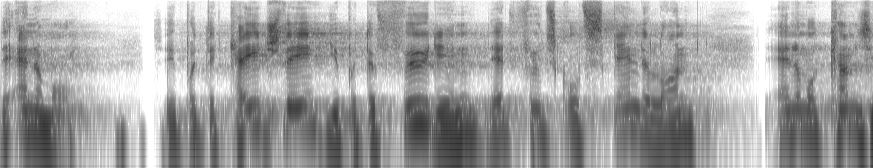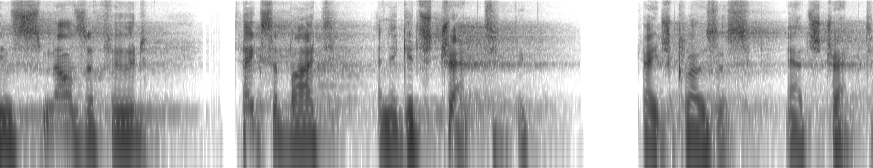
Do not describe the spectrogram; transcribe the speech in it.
the animal. So you put the cage there, you put the food in, that food's called scandalon. Animal comes in, smells the food, takes a bite, and it gets trapped. The cage closes. Now it's trapped.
